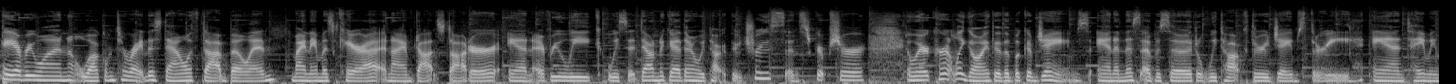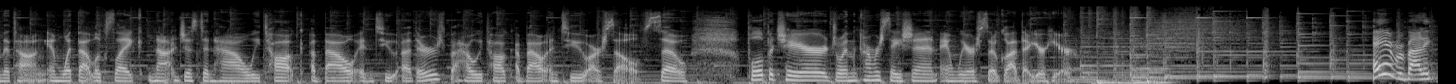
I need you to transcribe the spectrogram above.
Hey everyone, welcome to Write This Down with Dot Bowen. My name is Cara and I am Dot's daughter. And every week we sit down together and we talk through truths and scripture. And we are currently going through the book of James. And in this episode, we talk through James 3 and taming the tongue and what that looks like, not just in how we talk about and to others, but how we talk about and to ourselves. So pull up a chair, join the conversation, and we are so glad that you're here. Hey everybody.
